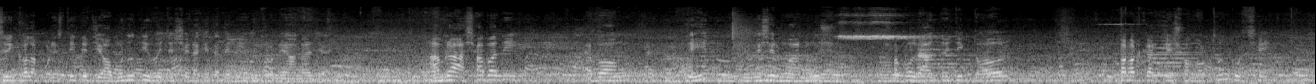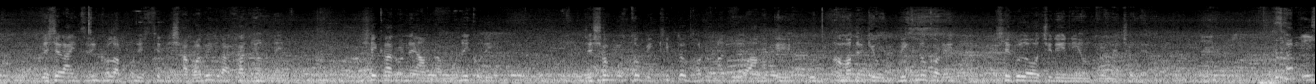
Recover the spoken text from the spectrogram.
শৃঙ্খলা পরিস্থিতির যে অবনতি হয়েছে সেটাকে তাদের নিয়ন্ত্রণে আনা যায়। আমরা আশাবাদী এবং যেহেতু দেশের মানুষ সকল রাজনৈতিক দল সরকারকে সমর্থন করছে দেশের আইন শৃঙ্খলা পরিস্থিতি স্বাভাবিক রাখার জন্যে সে কারণে আমরা মনে করি যে সমস্ত বিক্ষিপ্ত ঘটনাগুলো আমাকে আমাদেরকে উদ্বিগ্ন করে সেগুলো অচিরেই নিয়ন্ত্রণে চলে আসে। এই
